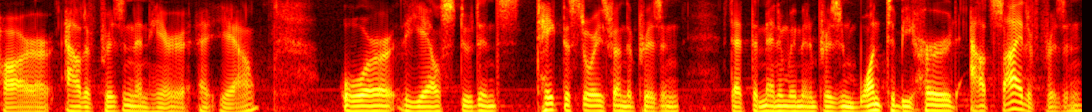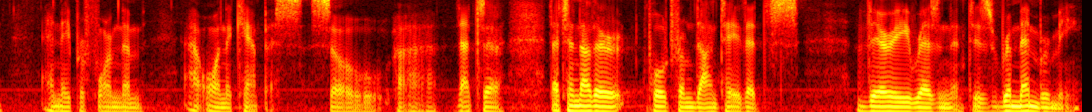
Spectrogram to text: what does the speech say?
are out of prison and here at Yale, or the Yale students take the stories from the prison that the men and women in prison want to be heard outside of prison, and they perform them on the campus. So uh, that's a that's another quote from Dante that's very resonant. Is remember me.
